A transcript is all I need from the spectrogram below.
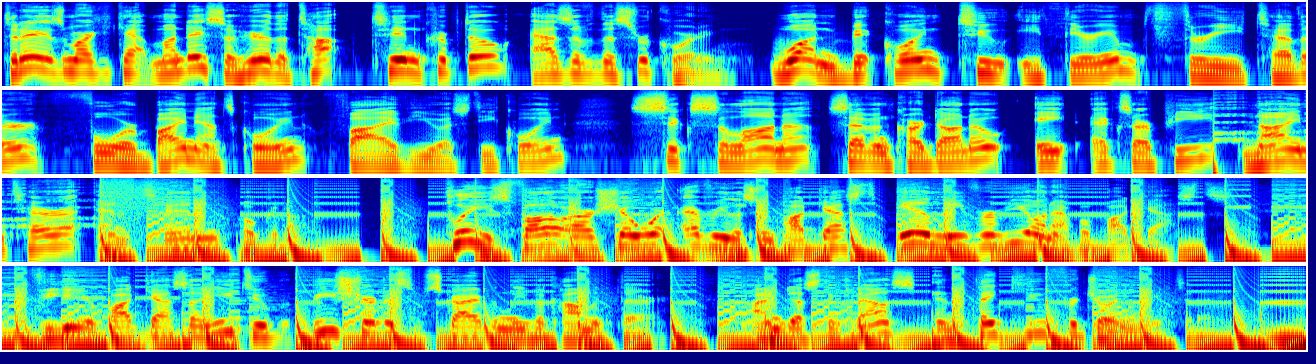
Today is Market Cap Monday, so here are the top 10 crypto as of this recording 1 Bitcoin, 2 Ethereum, 3 Tether, 4 Binance Coin, 5 USD Coin, 6 Solana, 7 Cardano, 8 XRP, 9 Terra, and 10 Polkadot. Please follow our show wherever you listen to podcasts and leave a review on Apple Podcasts. If you get your podcast on YouTube, be sure to subscribe and leave a comment there. I'm Dustin Knaus, and thank you for joining me today.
